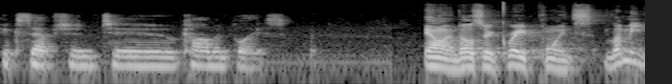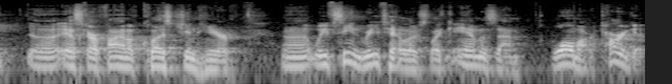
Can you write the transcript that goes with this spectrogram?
exception to commonplace. Alan, those are great points. Let me uh, ask our final question here. Uh, we've seen retailers like Amazon, Walmart, Target,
